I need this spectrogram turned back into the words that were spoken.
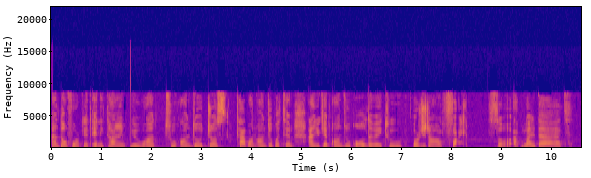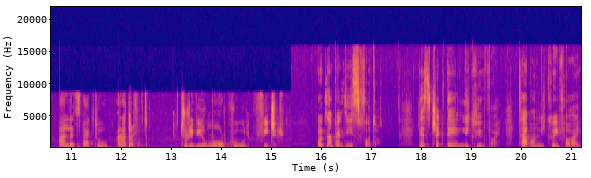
And don't forget anytime you want to undo just tap on undo button and you can undo all the way to original file. So apply that and let's back to another photo to review more cool feature. For example this photo. Let's check the liquify. Tab on liquify.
